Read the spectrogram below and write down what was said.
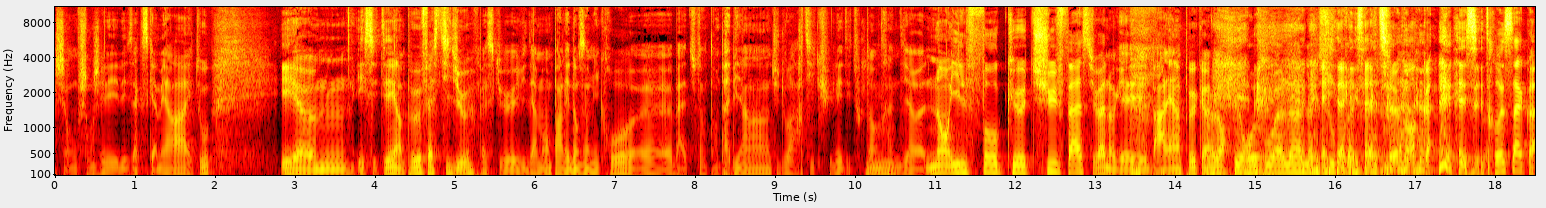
changeait les axes caméra et tout. Et, euh, et c'était un peu fastidieux parce que évidemment parler dans un micro, euh, bah tu t'entends pas bien, tu dois articuler, t'es tout le temps en train de dire euh, non il faut que tu fasses, tu vois donc et parler un peu comme Alors que revoilà la sous-préfète. exactement quoi, Et c'est trop ça quoi.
